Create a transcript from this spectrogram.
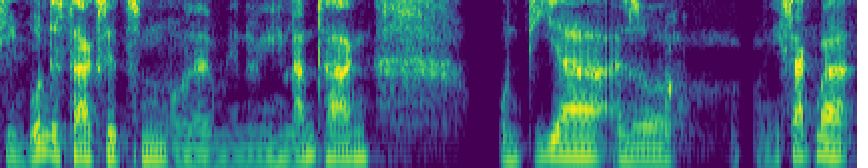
die im Bundestag sitzen oder in irgendwelchen Landtagen und die ja, also ich sag mal,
